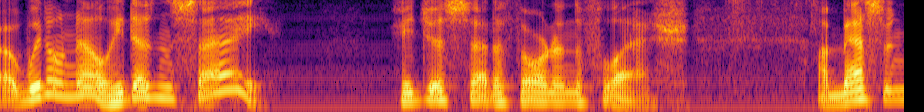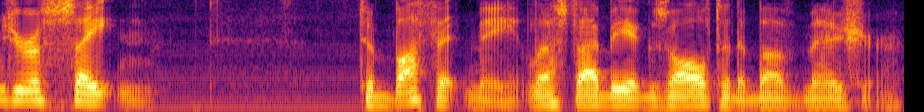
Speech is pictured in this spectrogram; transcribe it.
Uh, we don't know. He doesn't say. He just said a thorn in the flesh, a messenger of Satan to buffet me, lest I be exalted above measure.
